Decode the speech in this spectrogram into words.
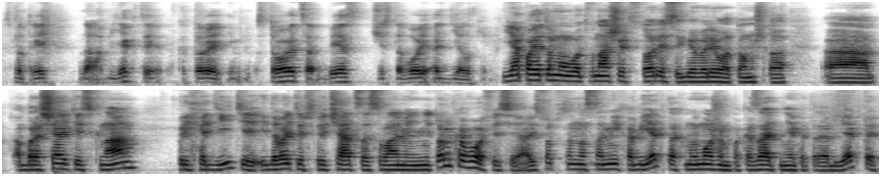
смотреть на объекты, которые строятся без чистовой отделки. Я поэтому вот в наших сторис и говорил о том, что э, обращайтесь к нам, приходите и давайте встречаться с вами не только в офисе, а и, собственно, на самих объектах. Мы можем показать некоторые объекты,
